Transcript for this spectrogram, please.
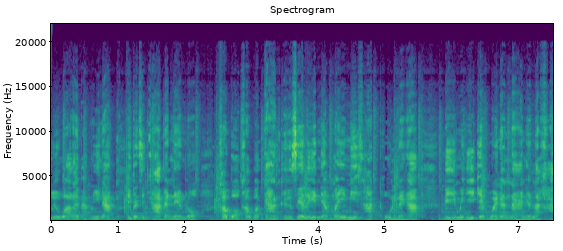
หรือว่าอะไรแบบนี้นะที่เป็นสินค้าแบรนด์เนมเนาะเขาบอกครับว่าการถือเซรีนเนี่ยไม่มีขาดทุนนะครับดีไม่ดีเก็บไว้นานๆเนี่ยราคา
